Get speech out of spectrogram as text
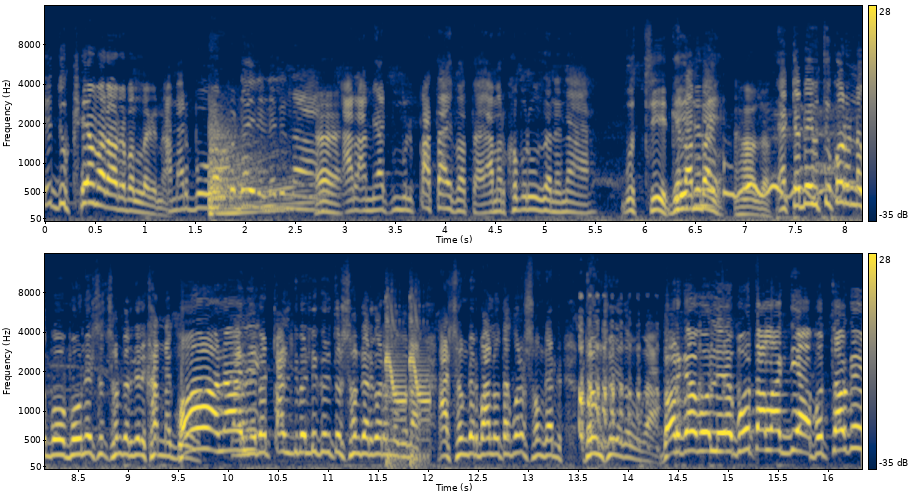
এই দুঃখে আমার আর ভালো লাগে না। আমার বউ বাপ ডাইলে ডাইলে না হ্যাঁ। আর আমি আর মূল পাতায় পাতায় আমার খবরও জানে না। বুঝছি গেলাম ভাই। হ্যাঁ একটা বেবি তো করো না সাথে সংসার করে খান না গো। হ্যাঁ, না, এবার টাল্টি বাল্টি করে তোর সংসার করা নেব না। আর সংসার ভালো থাকব না সংসার ধ্বংস হয়ে যাব গা। দরকার বলে বউ তালাক দিয়া কি।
